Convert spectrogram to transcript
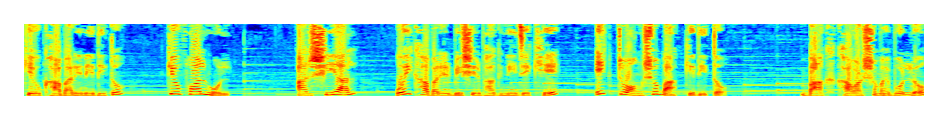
কেউ খাবার এনে দিত, কেউ ফলমূল। আর শিয়াল ওই খাবারের বেশিরভাগ নিজে খেয়ে একটু অংশ বাঘকে দিত। বাঘ খাওয়ার সময় বলল,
